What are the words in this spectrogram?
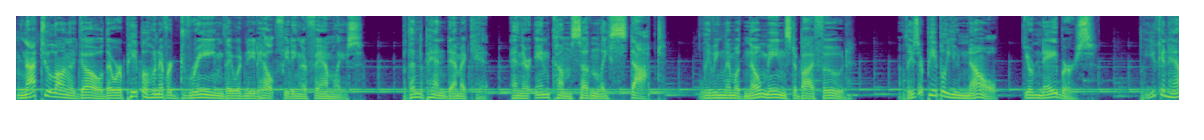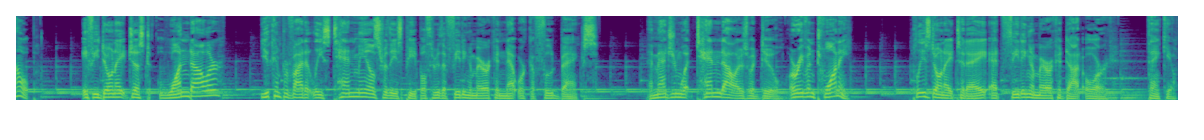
Not too long ago, there were people who never dreamed they would need help feeding their families. But then the pandemic hit, and their income suddenly stopped leaving them with no means to buy food. Now, these are people you know, your neighbors, but you can help. If you donate just $1, you can provide at least 10 meals for these people through the Feeding America network of food banks. Imagine what $10 would do, or even 20. Please donate today at feedingamerica.org. Thank you.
